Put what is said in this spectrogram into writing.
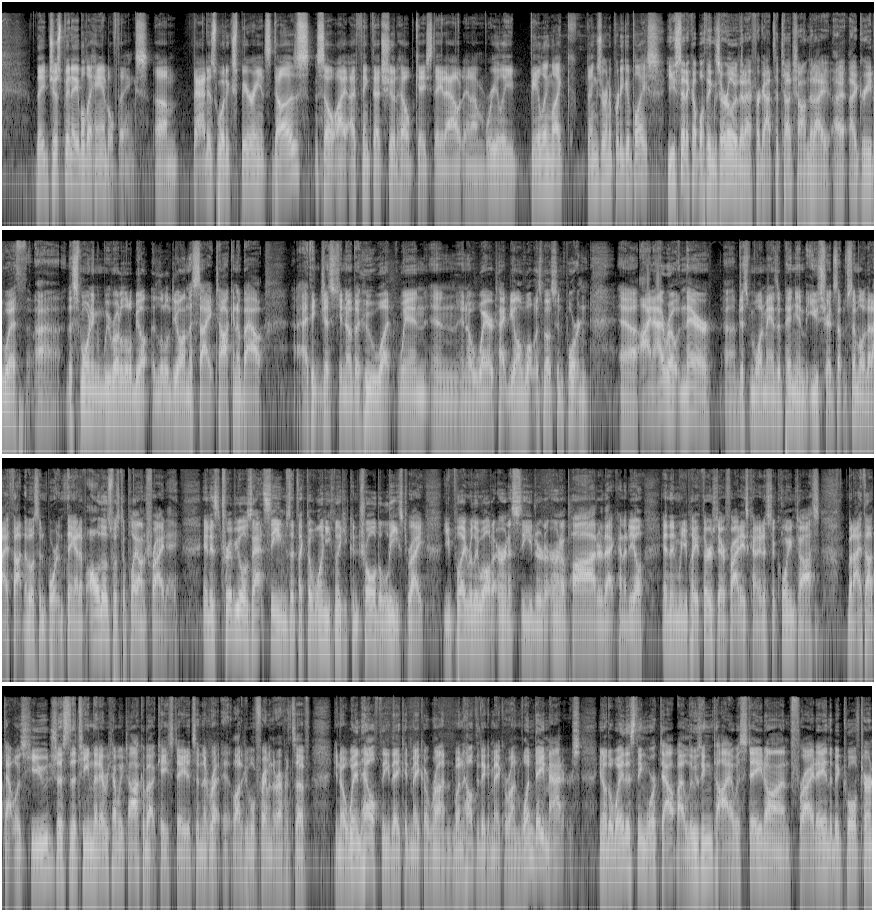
They've just been able to handle things. Um, that is what experience does. So I, I think that should help K State out. And I'm really feeling like things are in a pretty good place. You said a couple of things earlier that I forgot to touch on that I, I, I agreed with. Uh, this morning we wrote a little deal, a little deal on the site talking about. I think just you know the who, what, when, and you know where type deal, and what was most important. Uh, I, and I wrote in there uh, just one man's opinion, but you shared something similar that I thought the most important thing out of all those was to play on Friday. And as trivial as that seems, it's like the one you feel like you control the least, right? You play really well to earn a seed or to earn a pod or that kind of deal. And then when you play Thursday or Friday, it's kind of just a coin toss. But I thought that was huge. This is a team that every time we talk about K State, it's in the re- a lot of people frame the reference of, you know, when healthy, they can make a run. When healthy, they can make a run. One day matters. You know, the way this thing worked out by losing to Iowa State on Friday in the Big 12 tournament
